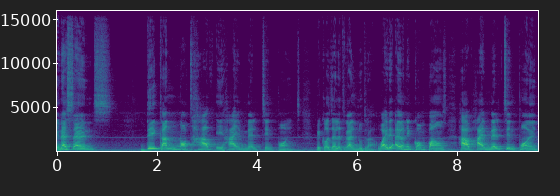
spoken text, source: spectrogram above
In essence, they cannot have a high melting point because they're electrically neutral. Why the ionic compounds have high melting point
